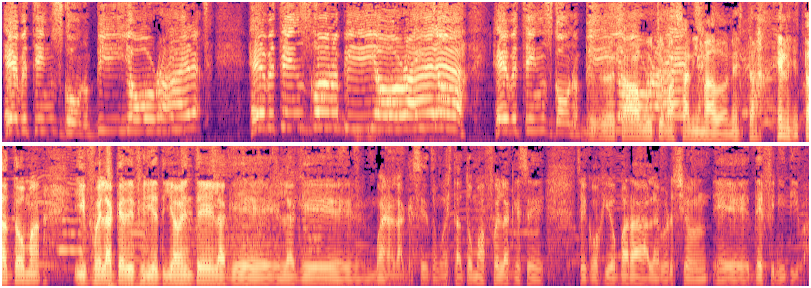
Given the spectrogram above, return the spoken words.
Everything's gonna be alright. Everything's gonna be alright. Everything's gonna be Yo estaba mucho más animado en esta en esta toma y fue la que definitivamente la que la que bueno la que se tomó esta toma fue la que se, se cogió para la versión eh, definitiva.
